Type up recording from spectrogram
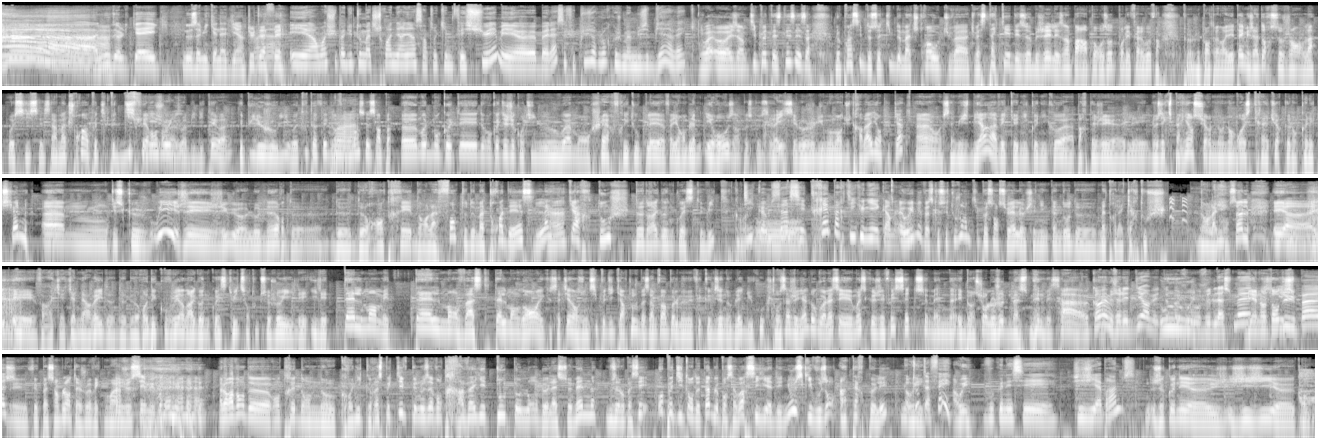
Ah. Noodle Cake, nos amis canadiens. Tout à fait. Et alors moi je suis pas du tout match 3 ni rien, c'est un truc qui me fait suer, mais euh, bah là ça fait plusieurs jours que je m'amuse bien avec. Ouais, ouais, ouais, j'ai un petit peu testé, c'est ça. Le principe de ce type de match 3 où tu vas, tu vas stacker des objets les uns par rapport aux autres pour les faire évoluer. Enfin, je vais pas entrer dans les détails, mais j'adore ce genre-là aussi. C'est un match 3 un petit peu différent dans la jouabilité, ouais. Et puis il est joli, ouais, tout à fait. Graphiquement, Voilà. c'est sympa. Euh, moi de mon côté, de mon côté, je continue de jouer à mon cher free-to-play euh, Fire Emblem Heroes, hein, parce que c'est Ah oui. c'est le jeu du moment du travail en tout cas. Hein, on s'amuse bien avec Nico Nico à partager euh, les- nos expériences sur nos nombreuses créatures que l'on collectionne. Euh, Qu'est-ce que je... Oui, j'ai eu l'honneur de, de, de rentrer dans la de ma 3DS la Hein cartouche de Dragon Quest 8. quand Dit même. comme ça, Oh. c'est très particulier quand même. Eh oui, mais parce que c'est toujours un petit peu sensuel chez Nintendo de mettre la cartouche dans la console. Et, euh, et- et- enfin, que- quelle merveille de, de- de redécouvrir Dragon Quest 8, surtout que ce jeu, il est, il est tellement, mais tellement vaste, tellement grand, et que ça tient dans une si petite cartouche, bah, ça me fait un peu le même effet que Xenoblade, du coup. Je trouve ça génial. Donc voilà, c'est moi ce que j'ai fait cette semaine. Et bien sûr, le jeu de ma semaine, mais ça... Ah, euh, quand même, j'allais te dire, mais t'as Oui, pas joué oui. au jeu de la semaine. Bien entendu. se passe Eh, fais pas semblant, t'as joué avec moi. Et Je sais, mais bon. Alors avant de rentrer dans nos chroniques respectives que nous avons travaillées tout au long de la semaine, nous allons passer au petit tour de table pour savoir s'il y a des news qui vous ont interpellé. Mais Ah oui. tout à fait. ah oui. Vous connaissez Gigi Abrams? Je connais euh, Gigi euh, quand...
